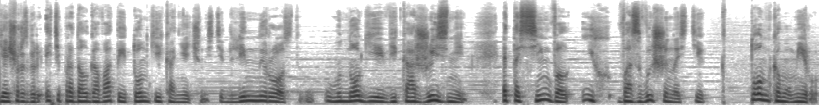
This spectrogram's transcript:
я еще раз говорю, эти продолговатые тонкие конечности, длинный рост, многие века жизни, это символ их возвышенности к тонкому миру.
